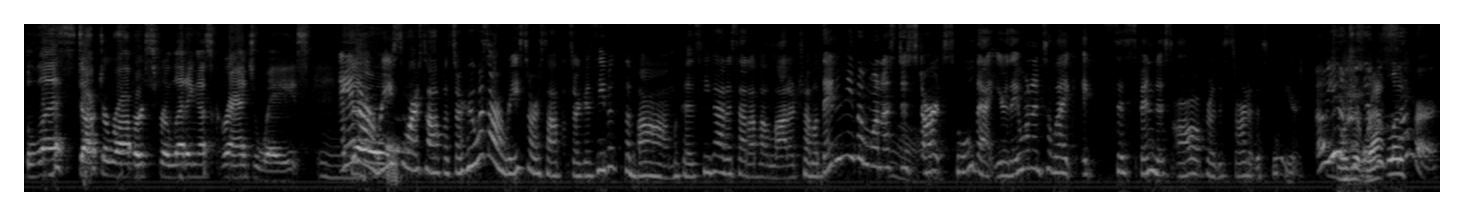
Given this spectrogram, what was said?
bless Dr. Roberts for letting us graduate. Mm. And So- our resource officer, who was our resource officer, because he was the bomb, because he got us out of a lot of trouble. They didn't even want us to start school that year. They wanted to like ex- suspend us all for the start of the school year. Oh yeah, Was it it, was Ratliff? summer.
